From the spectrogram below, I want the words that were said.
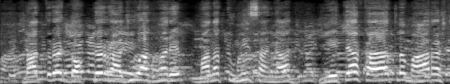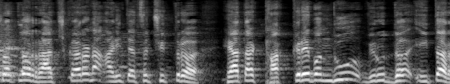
मात्र डॉक्टर राजू वाघमारे मला तुम्ही सांगा येत्या काळातलं महाराष्ट्रातलं राजकारण आणि त्याचं चित्र हे आता ठाकरे बंधू विरुद्ध इतर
